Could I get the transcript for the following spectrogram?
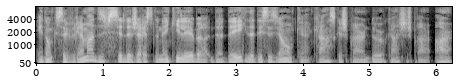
Et donc, c'est vraiment difficile de gérer cet équilibre de décision. Quand, est-ce que je prends un 2, quand est-ce que je prends un 1,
